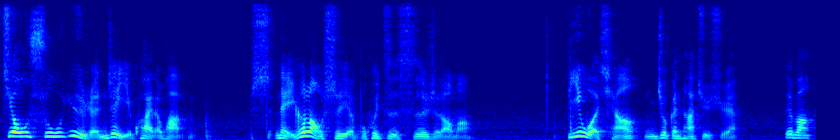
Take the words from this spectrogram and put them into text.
教书育人这一块的话，是哪个老师也不会自私，知道吗？比我强你就跟他去学，对吧？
